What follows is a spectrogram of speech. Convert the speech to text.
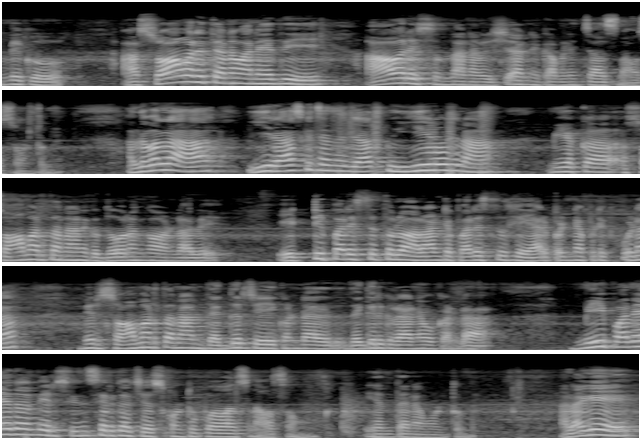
మీకు ఆ సోమరితనం అనేది ఆవరిస్తుంది అన్న విషయాన్ని గమనించాల్సిన అవసరం ఉంటుంది. అందువల్ల ఈ రాశికి చెందిన జాతకు ఈ రోజున మీ యొక్క సోమర్థనానికి దూరంగా ఉండాలి. ఎట్టి పరిస్థితుల్లో అలాంటి పరిస్థితులు ఏర్పడినప్పటికీ కూడా మీరు సోమర్థనాన్ని దగ్గర చేయకుండా దగ్గరికి రానివ్వకుండా మీ పనేదో మీరు సిన్సియర్గా చేసుకుంటూ పోవాల్సిన అవసరం ఎంతైనా ఉంటుంది. అలాగే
